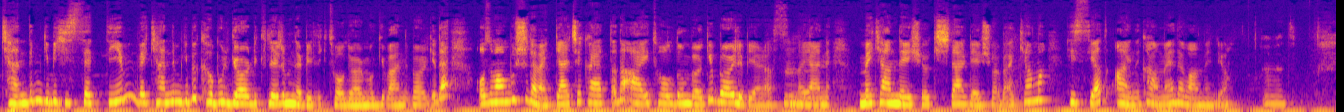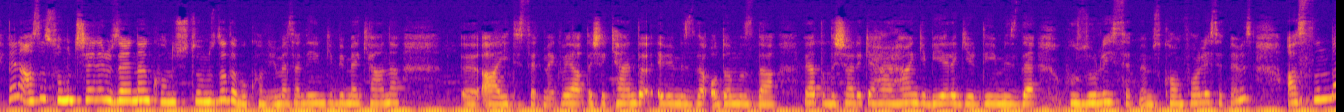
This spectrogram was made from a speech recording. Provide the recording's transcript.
kendim gibi hissettiğim ve kendim gibi kabul gördüklerimle birlikte oluyorum o güvenli bölgede. O zaman bu şu demek. Gerçek hayatta da ait olduğum bölge böyle bir yer aslında. Hı-hı. Yani mekan değişiyor, kişiler değişiyor belki ama hissiyat aynı kalmaya devam ediyor. Evet. Yani aslında somut şeyler üzerinden konuştuğumuzda da bu konuyu mesela diyelim ki bir mekana e, ait hissetmek veyahut da işte kendi evimizde, odamızda veyahut da dışarıdaki herhangi bir yere girdiğimizde huzurlu hissetmemiz, konforlu hissetmemiz aslında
